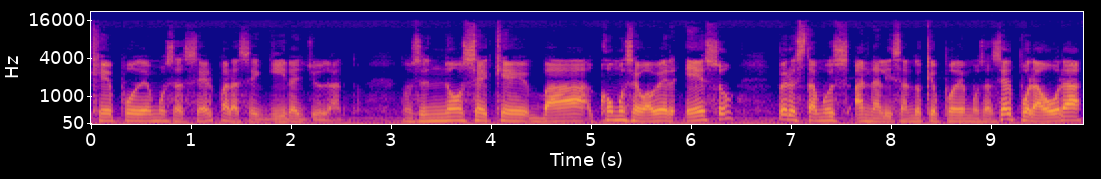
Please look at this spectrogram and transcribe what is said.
qué podemos hacer para seguir ayudando. Entonces no sé qué va, cómo se va a ver eso, pero estamos analizando qué podemos hacer. Por ahora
